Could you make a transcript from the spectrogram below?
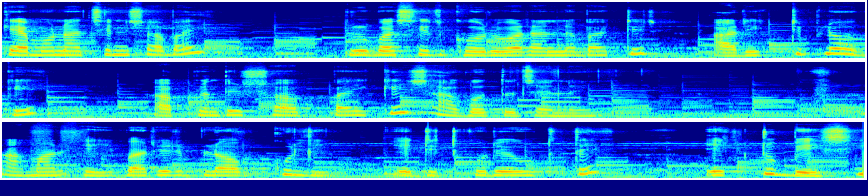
কেমন আছেন সবাই? প্রবাসীর ঘরোয়া রান্নাবাটির আরেকটি ব্লগে আপনাদের সবাইকে স্বাগত জানাই। আমার এইবারের ব্লগগুলি এডিট করে উঠতে একটু বেশি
